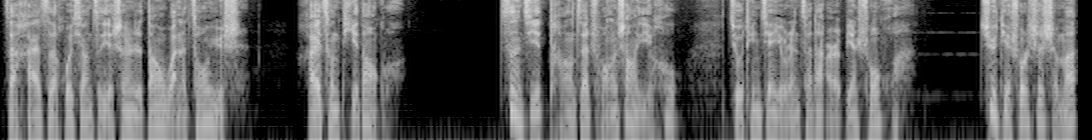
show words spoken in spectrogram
在孩子回想自己生日当晚的遭遇时，还曾提到过，自己躺在床上以后，就听见有人在他耳边说话，具体说的是什么，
